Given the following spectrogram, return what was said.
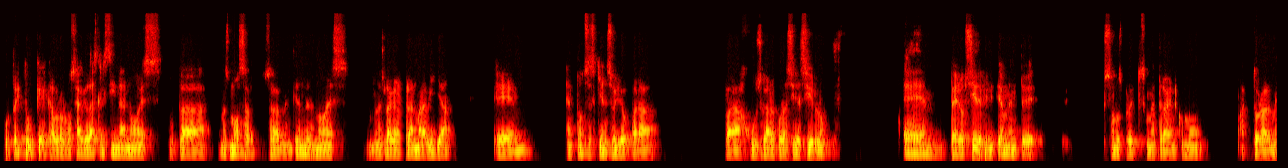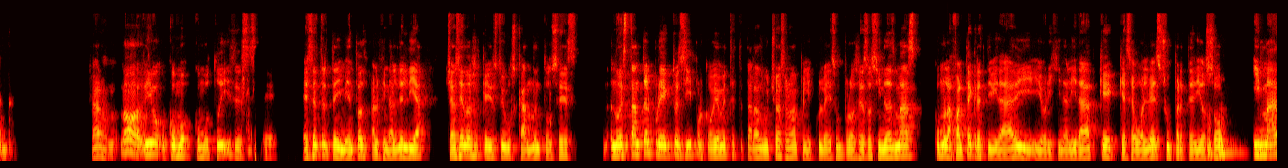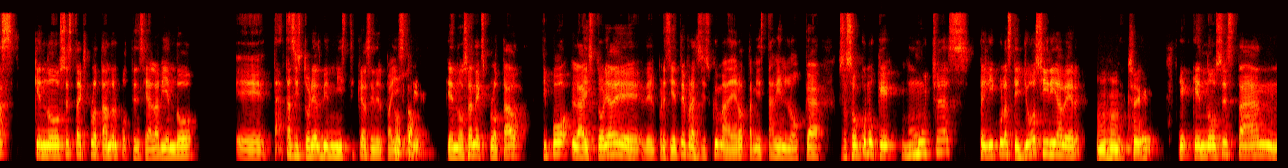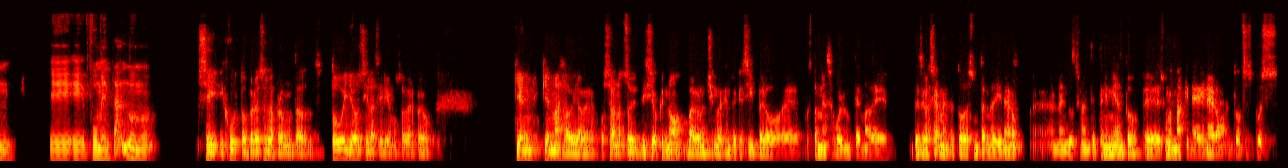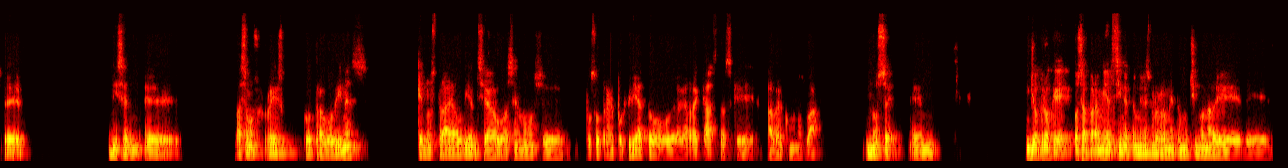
puta, ¿y tú qué, cabrón? O sea, Glass Cristina no es, puta, no es Mozart, o sea, ¿me entiendes? No es, no es la gran maravilla. Em, entonces, ¿quién soy yo para, para juzgar, por así decirlo? Em, pero sí, definitivamente son los proyectos que me atraen como actoralmente. Claro, no, digo, como, como tú dices, este, ese entretenimiento al, final del día, chance no es el que yo estoy buscando, entonces no es tanto el proyecto en sí, porque obviamente te tardas mucho en hacer una película y es un proceso, sino es más como la falta de creatividad y, originalidad que, que se vuelve súper tedioso y más que no se está explotando el potencial habiendo eh, tantas historias bien místicas en el país que, que, no se han explotado. Tipo la historia de, del presidente Francisco y Madero también está bien loca. O sea, son como que muchas películas que yo sí iría a ver sí. que, que, no se están eh, eh, fomentando, ¿no? Sí, y justo, pero esa es la pregunta. Tú y yo sí las iríamos a ver, pero ¿quién, quién más la va a ir a ver? O sea, no estoy diciendo que no, va a haber un chingo de gente que sí, pero eh, pues también se vuelve un tema de, desgraciadamente todo es un tema de dinero en la industria del entretenimiento, es una máquina de dinero, entonces pues dicen, hacemos Reyes contra Godines, que nos trae audiencia, o hacemos pues otra porfiriato o de la guerra de castas, que a ver cómo nos va. No sé. Em, yo creo que, o sea, para mí el cine también es una herramienta muy chingona de, de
